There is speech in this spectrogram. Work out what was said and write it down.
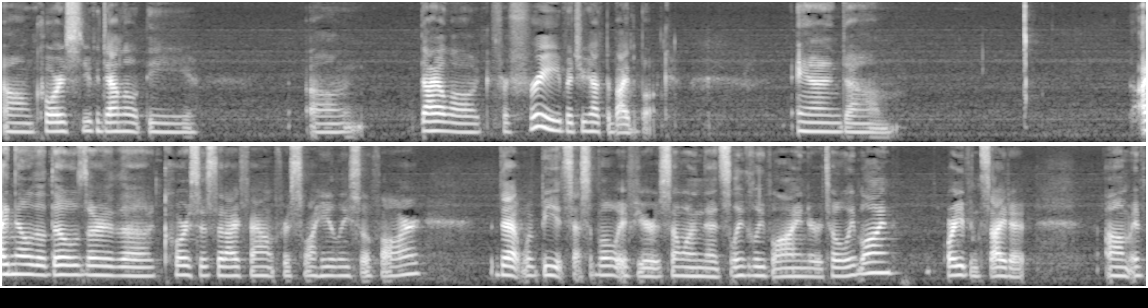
um, course. You can download the dialogue for free, but you have to buy the book. And um, I know that those are the courses that I found for Swahili so far that would be accessible if you're someone that's legally blind or totally blind or even sighted. Um, if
